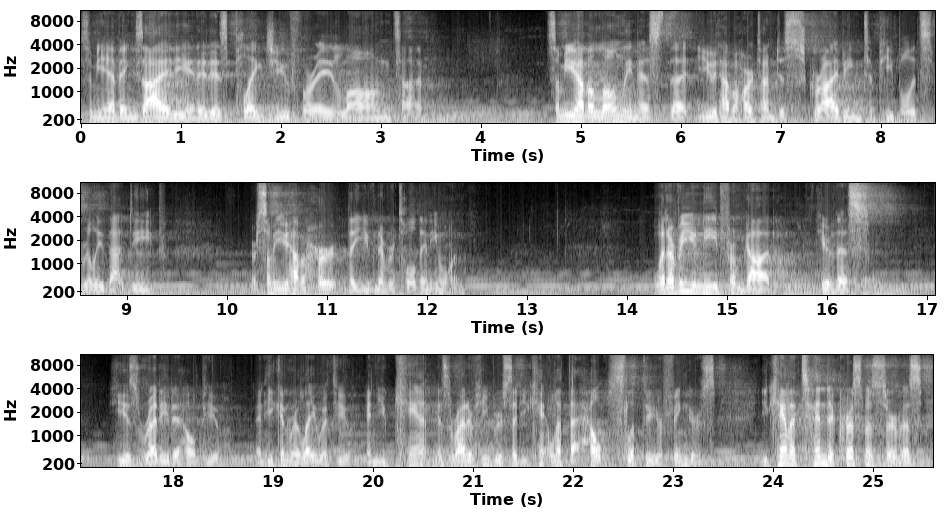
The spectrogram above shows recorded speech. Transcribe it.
Some of you have anxiety and it has plagued you for a long time. Some of you have a loneliness that you'd have a hard time describing to people. It's really that deep. Or some of you have a hurt that you've never told anyone. Whatever you need from God, hear this He is ready to help you and He can relate with you. And you can't, as the writer of Hebrews said, you can't let that help slip through your fingers. You can't attend a Christmas service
